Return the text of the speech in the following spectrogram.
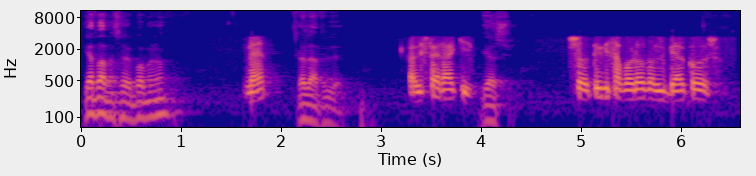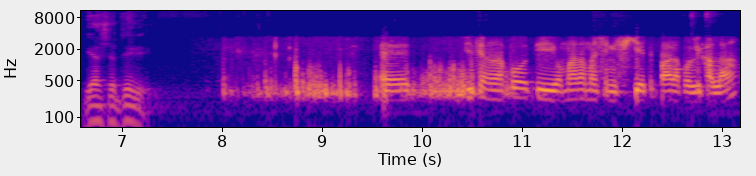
Για πάμε στο επόμενο. Ναι. Καλά, φίλε. Καλησπέρα, Άκη. Γεια σου. Σωτήρης Σαββορόδο, Ολυμπιακός. Γεια σου, Σωτήρη. Ε, ήθελα να πω ότι η ομάδα μας ενισχύεται πάρα πολύ καλά.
